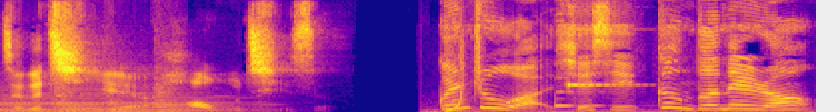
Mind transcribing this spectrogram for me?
整个企业毫无起色。关注我，学习更多内容。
